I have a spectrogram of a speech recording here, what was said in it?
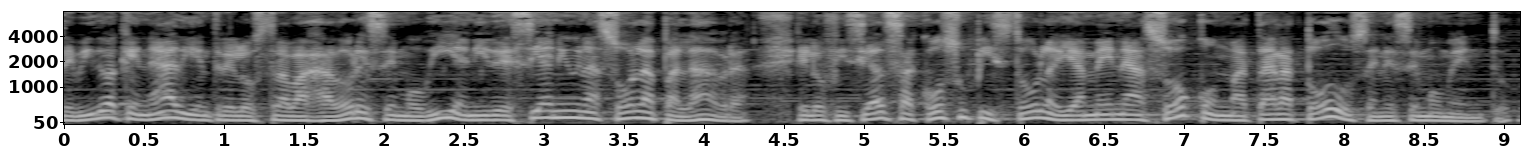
Debido a que nadie entre los trabajadores se movía ni decía ni una sola palabra, el oficial sacó su pistola y amenazó con matar a todos en ese momento.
